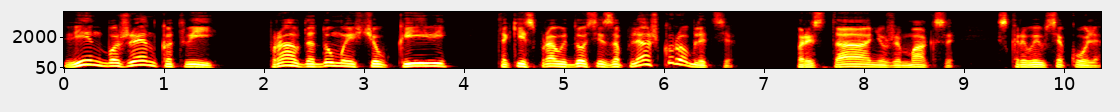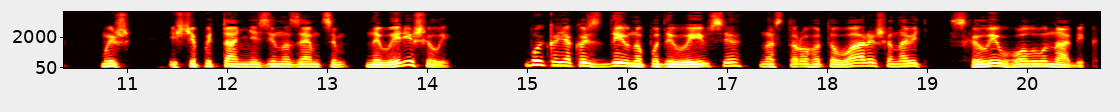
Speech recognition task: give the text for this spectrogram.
Він, Боженко твій, правда, думає, що в Києві такі справи досі за пляшку робляться? Перестань уже, Максе, скривився Коля. Ми ж іще питання з іноземцем не вирішили. Бойко якось дивно подивився на старого товариша, навіть схилив голову набік.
